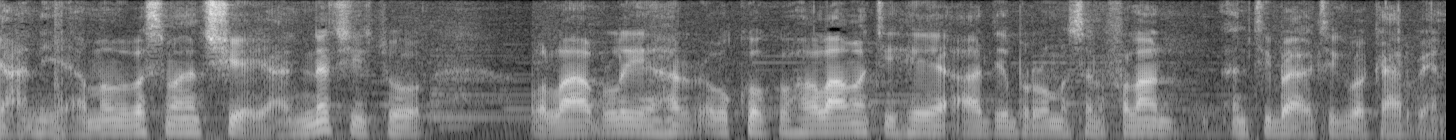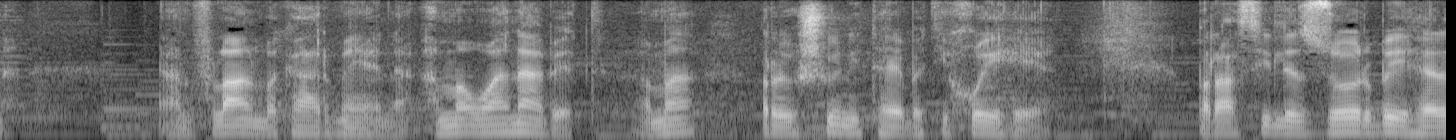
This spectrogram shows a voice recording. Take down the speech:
یعنی ئەمە بەسمان چییە یعنی نەچی تۆ وڵا بڵێ هەر ئەو کۆکو هەڵامەتی هەیە ئادی بڕۆ مەسن فلان ئەتیبایەتێک بەکاربێنە یان فلان بەکارمێنە ئەمە وا نابێت ئەمە ڕێوشوونی تایبەتی خۆی هەیە بەڕاستی لە زۆربەی هەر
